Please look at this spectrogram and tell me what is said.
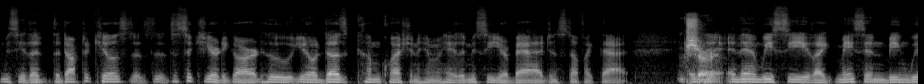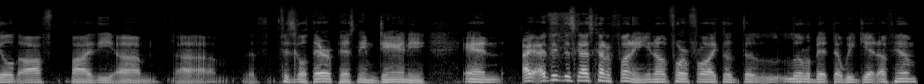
let me see the the doctor kills the, the security guard who you know does come question him hey let me see your badge and stuff like that Sure. and then, and then we see like Mason being wheeled off by the um, um the physical therapist named Danny, and I, I think this guy's kind of funny, you know, for for like the the little bit that we get of him.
